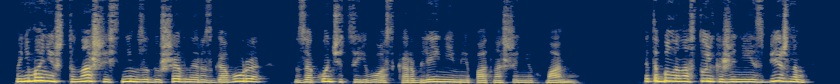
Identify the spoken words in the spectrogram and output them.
– понимание, что наши с ним задушевные разговоры – закончится его оскорблениями по отношению к маме. Это было настолько же неизбежным,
